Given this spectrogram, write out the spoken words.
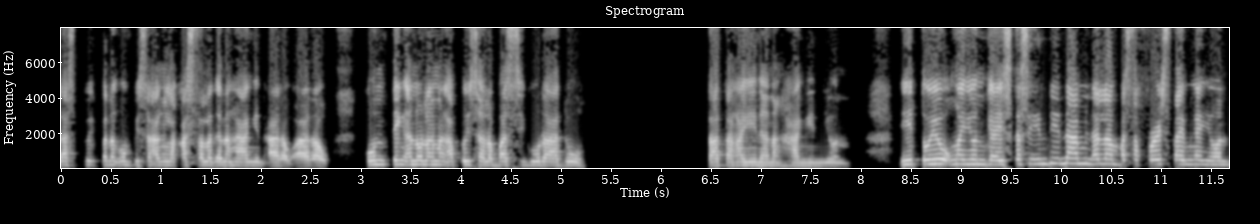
Last week pa nag-umpisa ang lakas talaga ng hangin araw-araw. Kunting ano lang ng apoy sa labas sigurado tatangayin na ng hangin yun. Ituyo ngayon guys kasi hindi namin alam basta first time ngayon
